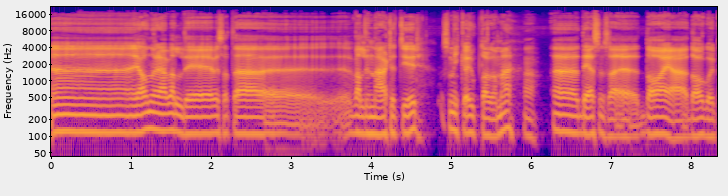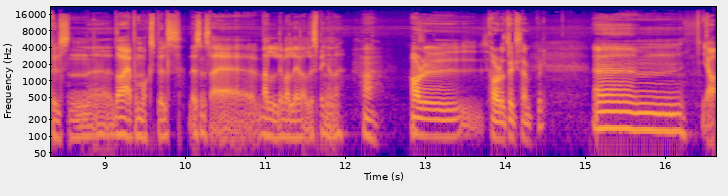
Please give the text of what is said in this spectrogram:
Ja, når jeg er veldig Hvis jeg er veldig nært et dyr som ikke har oppdaga meg, Ja. Eh, det syns jeg da, jeg da går pulsen eh, Da er jeg på makspuls. Det syns jeg er veldig, veldig, veldig spennende. Hæ. Har du, har du et eksempel? Um, ja,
